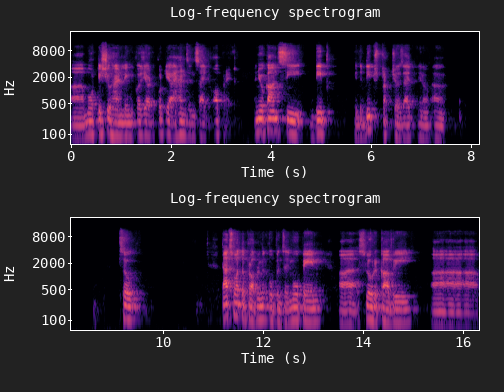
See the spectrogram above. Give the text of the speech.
uh, more tissue handling because you have to put your hands inside to operate, and you can't see deep the deep structures. I, you know, uh, so that's what the problem with open surgery: more pain, uh, slow recovery, uh,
